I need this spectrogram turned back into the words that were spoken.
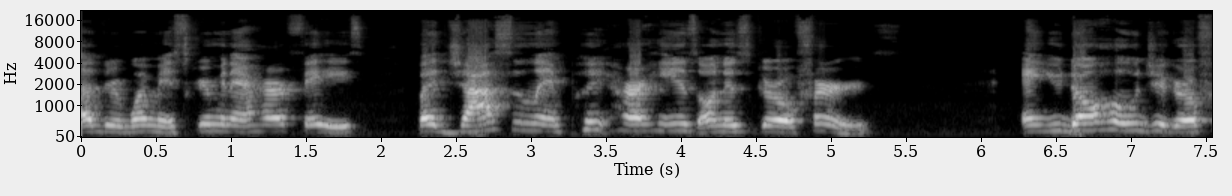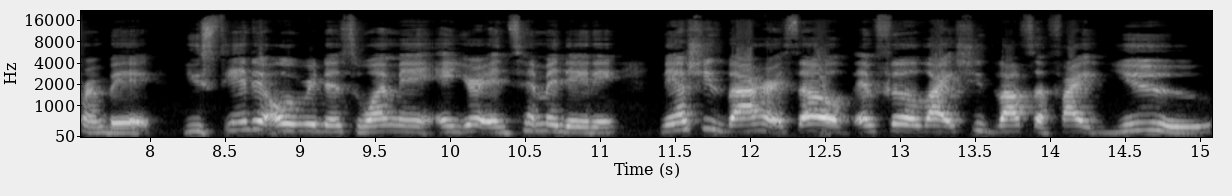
other woman, screaming at her face. But Joseline put her hands on this girl first, and you don't hold your girlfriend back. You standing over this woman, and you're intimidating. Now she's by herself and feel like she's about to fight you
